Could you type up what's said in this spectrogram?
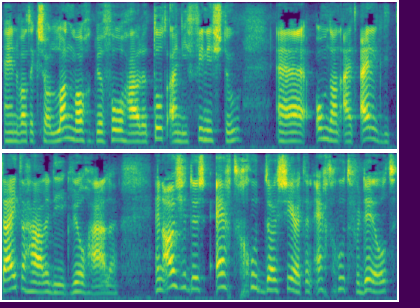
En wat ik zo lang mogelijk wil volhouden tot aan die finish toe. Uh, om dan uiteindelijk die tijd te halen die ik wil halen. En als je dus echt goed doseert en echt goed verdeelt,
